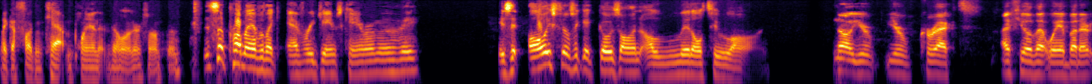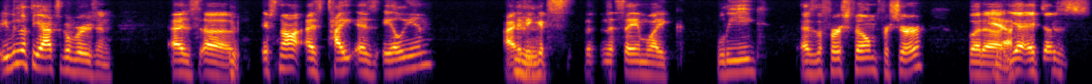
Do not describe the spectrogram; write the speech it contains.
like a fucking Captain Planet villain or something. This is a problem I have with like every James Cameron movie. Is it always feels like it goes on a little too long. No, you're you're correct. I feel that way about it. Even the theatrical version, as uh, it's not as tight as Alien. I think Mhm. it's in the same like league as the first film for sure. But uh, Yeah. yeah. it does.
